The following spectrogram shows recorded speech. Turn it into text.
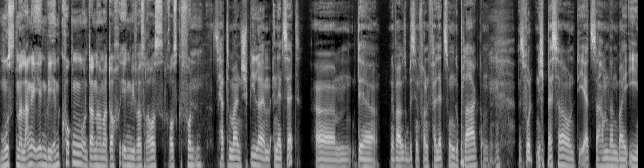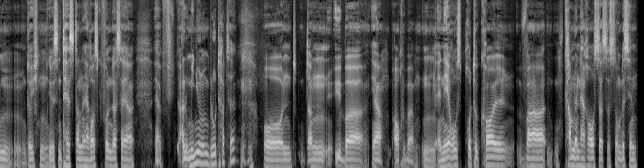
mussten wir lange irgendwie hingucken und dann haben wir doch irgendwie was raus, rausgefunden? Ich hatte mal einen Spieler im NLZ, ähm, der der war so ein bisschen von Verletzungen geplagt und mhm. es wurde nicht besser und die Ärzte haben dann bei ihm durch einen gewissen Test dann herausgefunden, dass er ja, Aluminium im Blut hatte mhm. und dann über, ja, auch über ein Ernährungsprotokoll war, kam dann heraus, dass es so ein bisschen,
